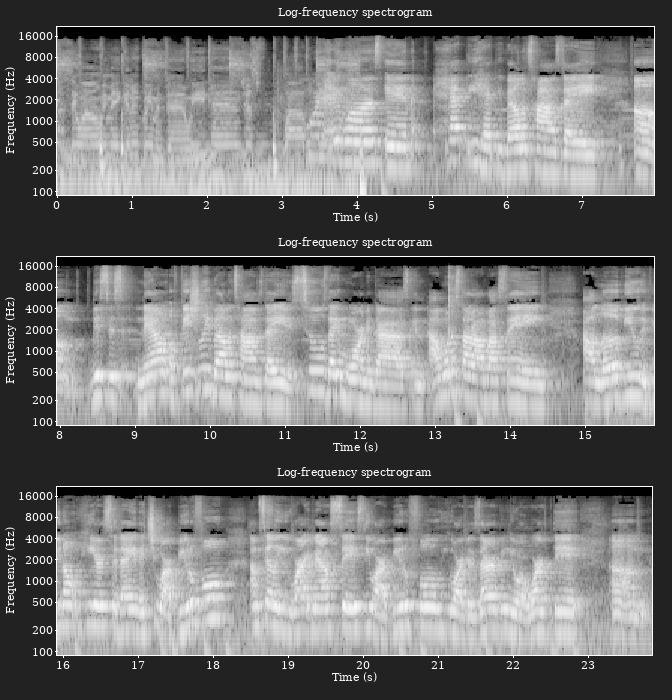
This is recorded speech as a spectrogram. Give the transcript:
I say why don't we make an agreement then we can just while we're Morning, A1s, and happy, happy Valentine's Day. Um, this is now officially Valentine's Day. It is Tuesday morning, guys. And I want to start off by saying I love you. If you don't hear today that you are beautiful, I'm telling you right now, sis, you are beautiful. You are deserving. You are worth it. Um,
